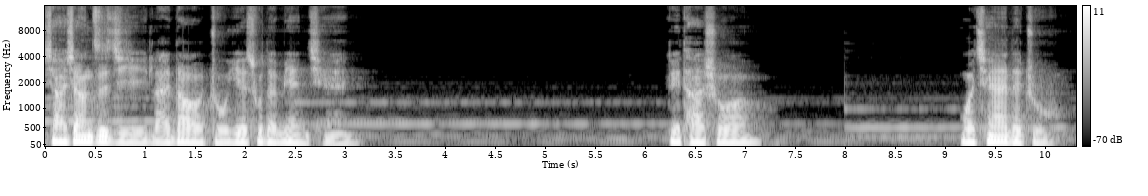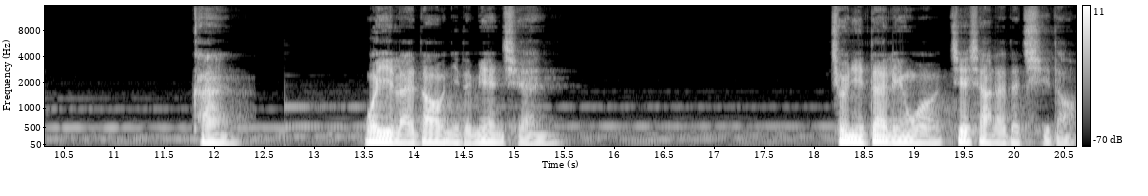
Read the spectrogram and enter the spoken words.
想象自己来到主耶稣的面前，对他说：“我亲爱的主，看，我已来到你的面前，求你带领我接下来的祈祷。”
